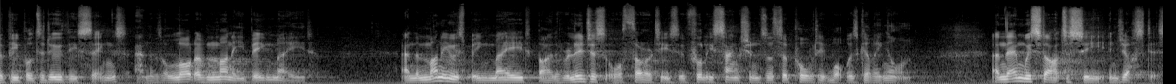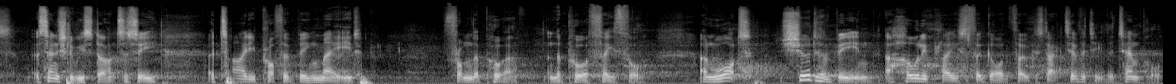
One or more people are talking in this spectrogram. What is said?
for people to do these things, and there was a lot of money being made. And the money was being made by the religious authorities who fully sanctioned and supported what was going on. And then we start to see injustice. Essentially, we start to see a tidy profit being made from the poor and the poor faithful. And what should have been a holy place for God focused activity, the temple,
